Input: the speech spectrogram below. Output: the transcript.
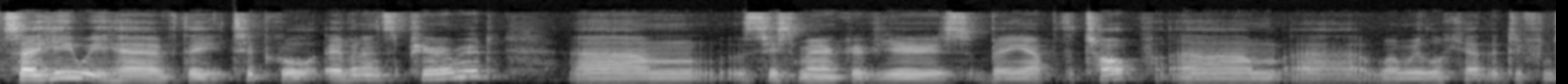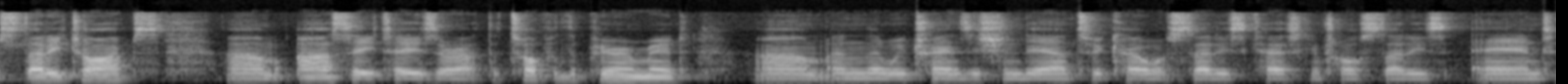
So here we have the typical evidence pyramid, um, systematic reviews being up at the top um, uh, when we look at the different study types. Um, RCTs are at the top of the pyramid um, and then we transition down to cohort studies, case control studies and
